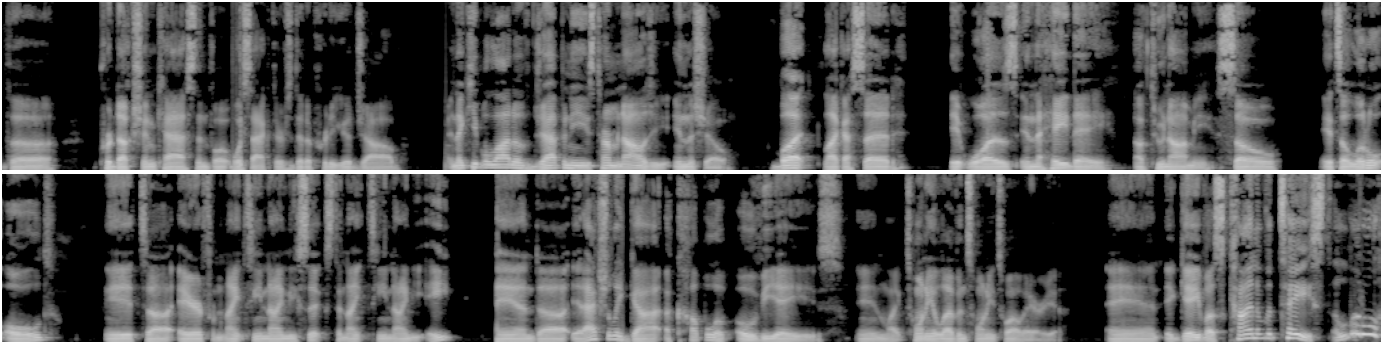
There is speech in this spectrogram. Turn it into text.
the production cast and voice actors did a pretty good job. And they keep a lot of Japanese terminology in the show. But like I said, it was in the heyday of Toonami. So it's a little old. It uh, aired from 1996 to 1998. And uh, it actually got a couple of OVAs in like 2011, 2012 area. And it gave us kind of a taste, a little,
